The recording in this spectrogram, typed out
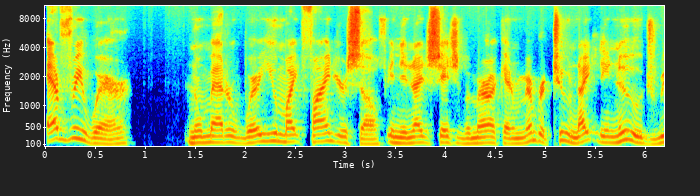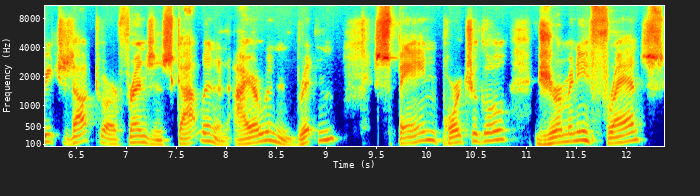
everywhere, no matter where you might find yourself in the United States of America. And remember, too, Nightly Nuge reaches out to our friends in Scotland and Ireland and Britain, Spain, Portugal, Germany, France,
